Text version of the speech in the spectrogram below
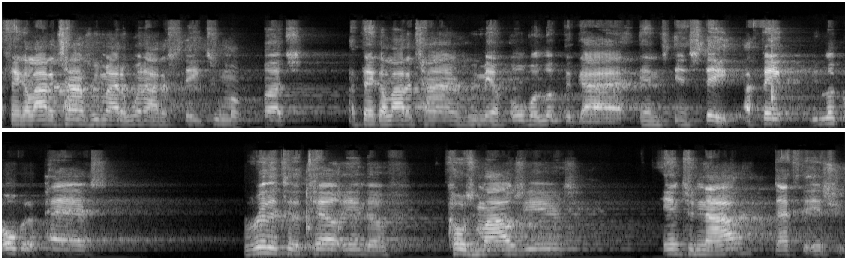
I think a lot of times we might have went out of state too much I think a lot of times we may have overlooked the guy in, in state. I think you look over the past, really to the tail end of Coach Miles' years into now, that's the issue.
